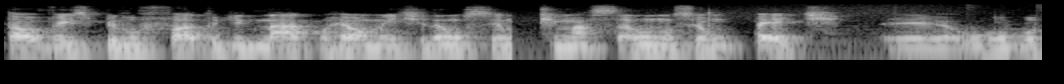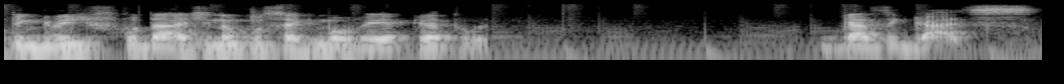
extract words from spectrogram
talvez pelo fato de Naco realmente não ser uma estimação, não ser um pet, é, o robô tem grande dificuldade e não consegue mover a criatura. Gás e gás.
